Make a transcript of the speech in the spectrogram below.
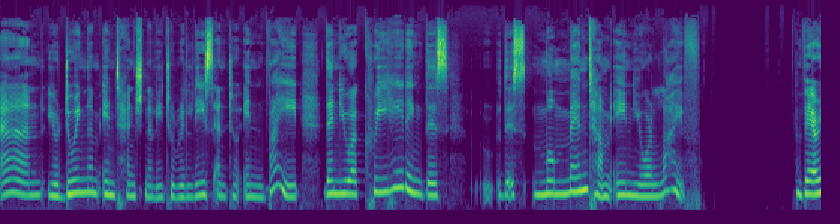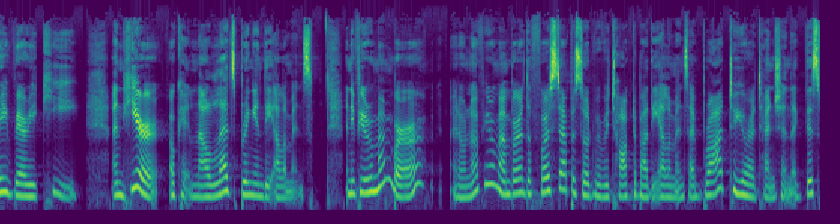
and you're doing them intentionally to release and to invite, then you are creating this this momentum in your life. Very, very key. And here, okay, now let's bring in the elements. And if you remember, I don't know if you remember the first episode where we talked about the elements, I brought to your attention like this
